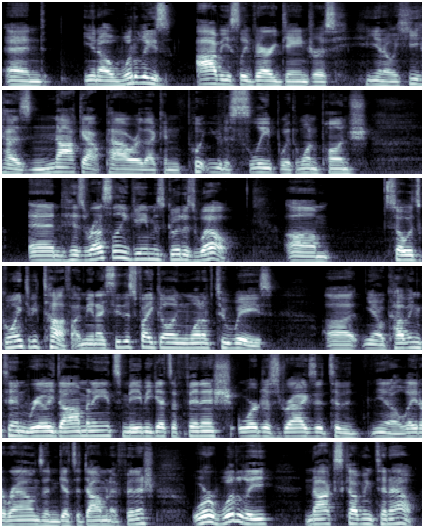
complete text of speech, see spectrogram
And you know, Woodley's obviously very dangerous. You know, he has knockout power that can put you to sleep with one punch. And his wrestling game is good as well. Um, so it's going to be tough. I mean, I see this fight going one of two ways. Uh, you know, Covington really dominates, maybe gets a finish, or just drags it to the you know later rounds and gets a dominant finish, or Woodley knocks Covington out.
